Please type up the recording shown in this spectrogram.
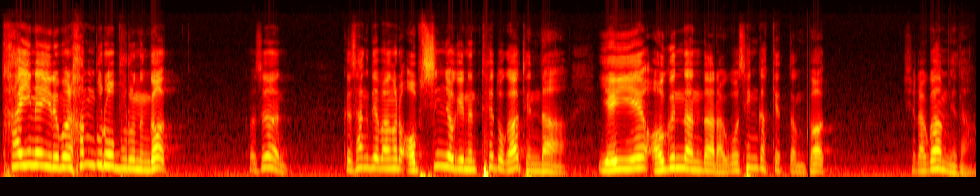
타인의 이름을 함부로 부르는 것, 그것은 그 상대방을 업신여기는 태도가 된다. 예의에 어긋난다라고 생각했던 것이라고 합니다.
